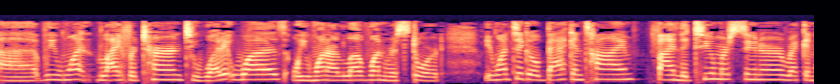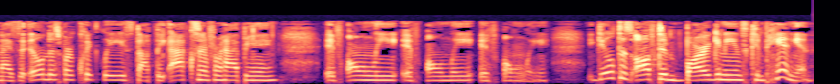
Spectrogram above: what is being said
Uh, we want life returned to what it was. We want our loved one restored. We want to go back in time, find the tumor sooner, recognize the illness more quickly, stop the accident from happening. If only, if only, if only. Guilt is often bargaining's companion.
